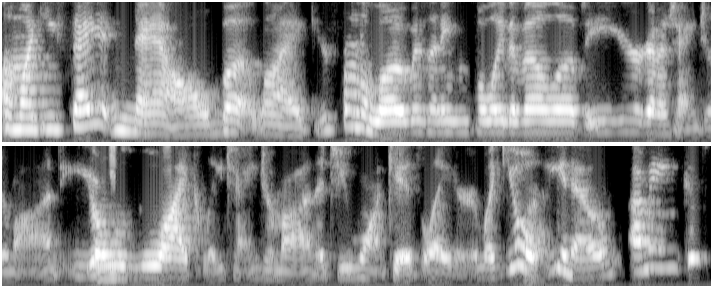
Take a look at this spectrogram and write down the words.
I'm like, you say it now, but like your frontal lobe isn't even fully developed. You're gonna change your mind. You'll yeah. likely change your mind that you want kids later. Like you'll, you know, I mean, because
